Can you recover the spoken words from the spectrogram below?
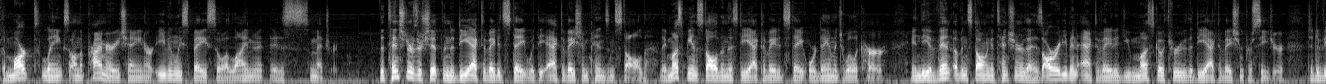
The marked links on the primary chain are evenly spaced so alignment is symmetric. The tensioners are shipped in the deactivated state with the activation pins installed. They must be installed in this deactivated state or damage will occur. In the event of installing a tensioner that has already been activated, you must go through the deactivation procedure. To de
